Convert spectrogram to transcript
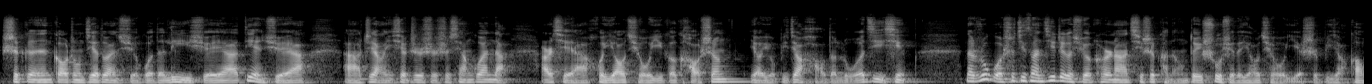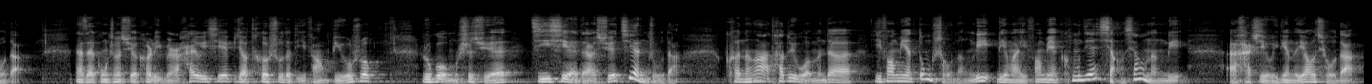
是跟高中阶段学过的力学呀、电学呀啊这样一些知识是相关的，而且啊会要求一个考生要有比较好的逻辑性。那如果是计算机这个学科呢，其实可能对数学的要求也是比较高的。那在工程学科里边，还有一些比较特殊的地方，比如说，如果我们是学机械的、学建筑的，可能啊，它对我们的一方面动手能力，另外一方面空间想象能力，哎，还是有一定的要求的。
